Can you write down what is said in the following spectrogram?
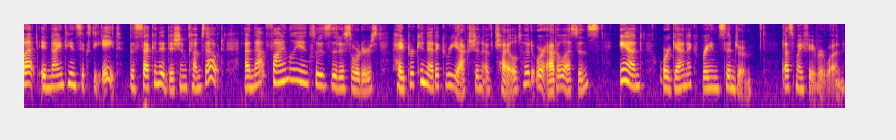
But in 1968, the second edition comes out, and that finally includes the disorders hyperkinetic reaction of childhood or adolescence, and organic brain syndrome. That's my favorite one.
